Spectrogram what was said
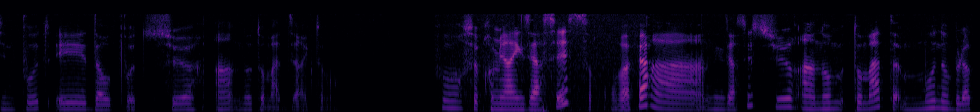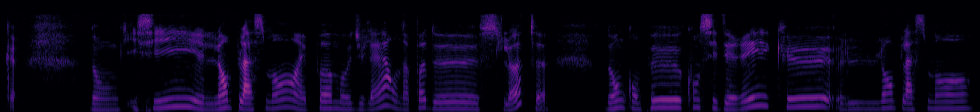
d'input et d'output sur un automate directement. Pour ce premier exercice, on va faire un exercice sur un automate monobloc. Donc ici, l'emplacement n'est pas modulaire, on n'a pas de slot. Donc on peut considérer que l'emplacement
